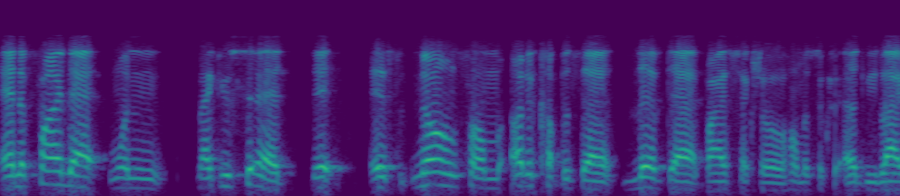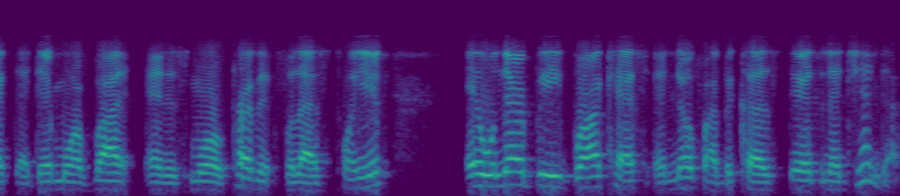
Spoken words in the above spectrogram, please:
And to find that when, like you said, it, it's known from other couples that live that bisexual, homosexual, LGBT life that they're more violent and it's more prevalent for the last 20 years. It will never be broadcast and notified because there's an agenda.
